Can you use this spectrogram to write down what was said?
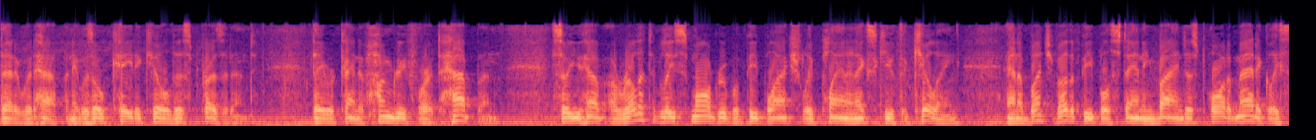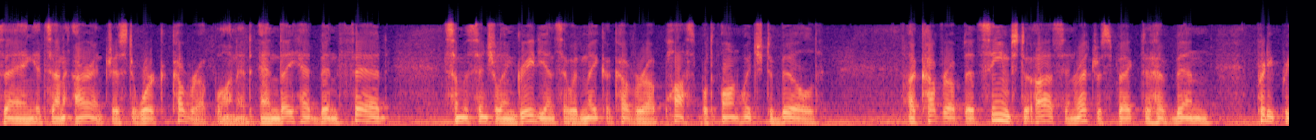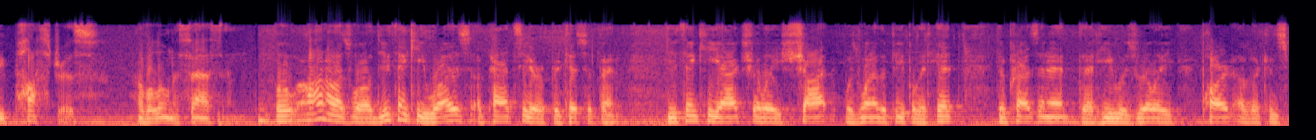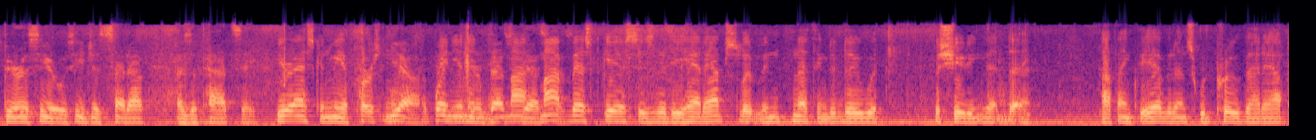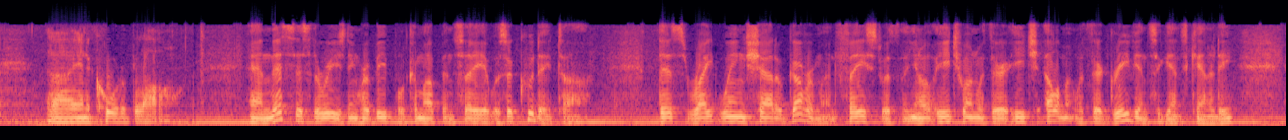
that it would happen it was okay to kill this president they were kind of hungry for it to happen so you have a relatively small group of people actually plan and execute the killing and a bunch of other people standing by and just automatically saying it's in our interest to work a cover-up on it. And they had been fed some essential ingredients that would make a cover-up possible on which to build a cover-up that seems to us, in retrospect, to have been pretty preposterous of a lone assassin. Well, on Oswald, do you think he was a patsy or a participant? Do you think he actually shot, was one of the people that hit the president that he was really part of a conspiracy, or was he just set up as a patsy? You're asking me a personal yeah, opinion, and best my, my best guess is that he had absolutely nothing to do with the shooting that day. I think the evidence would prove that out uh, in a court of law. And this is the reasoning where people come up and say it was a coup d'etat this right-wing shadow government faced with, you know, each one with their, each element with their grievance against Kennedy,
